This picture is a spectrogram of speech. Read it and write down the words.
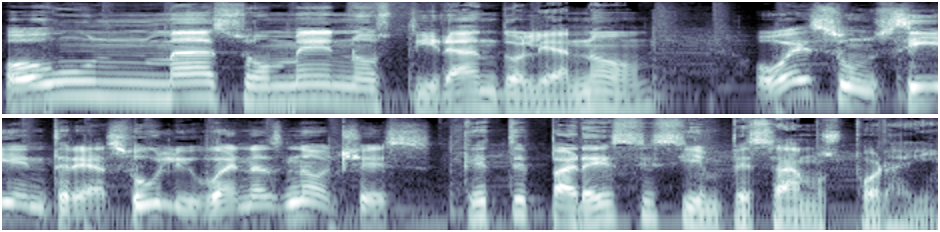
o un más o menos tirándole a no, o es un sí entre azul y buenas noches, ¿qué te parece si empezamos por ahí?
